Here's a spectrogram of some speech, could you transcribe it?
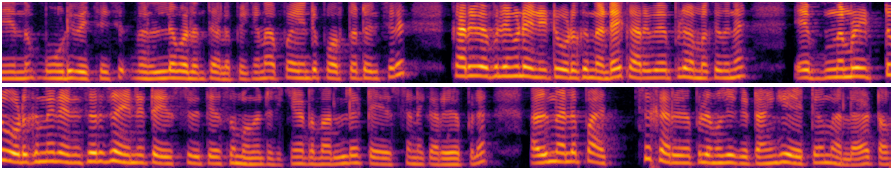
നിന്ന് മൂടി വെച്ച് നല്ലപോലെ ഒന്ന് തിളപ്പിക്കണം. അപ്പോൾ അതിന്റെ പുറത്തോട്ട് ഇച്ചിരി കറിവേപ്പിലയും കൂടെ ഇട്ട് കൊടുക്കുന്നുണ്ട്. കറിവേപ്പില നമുക്കിതിന് നമ്മൾ ഇട്ട് കൊടുക്കുന്നതിനനുസരിച്ച് അതിന്റെ ടേസ്റ്റ് വ്യത്യാസം വന്നിട്ടിരിക്കും കേട്ടോ. നല്ല ടേസ്റ്റാണ് കറിവേപ്പില. അത് നല്ല പച്ച കറിവേപ്പില നമുക്ക് കിട്ടാമെങ്കിൽ ഏറ്റവും നല്ല കേട്ടോ.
